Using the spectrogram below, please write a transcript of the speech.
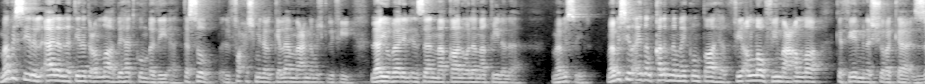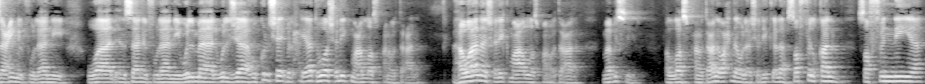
ما بيصير الآلة التي ندعو الله بها تكون بذيئة تسب الفحش من الكلام ما عندنا مشكلة فيه. لا يبالي الإنسان ما قال ولا ما قيل له. ما بيصير. ما بيصير أيضا قلبنا ما يكون طاهر. في الله وفي مع الله كثير من الشركاء الزعيم الفلاني والإنسان الفلاني والمال والجاه وكل شيء بالحياة هو شريك مع الله سبحانه وتعالى. هوانا شريك مع الله سبحانه وتعالى. ما بيصير. الله سبحانه وتعالى وحده لا شريك له. صف القلب صف النية.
